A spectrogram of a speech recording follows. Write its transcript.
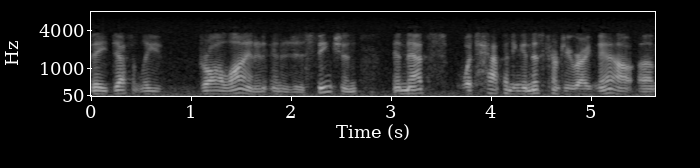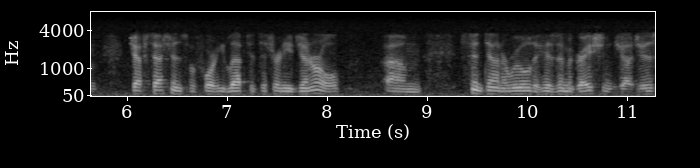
they definitely draw a line and, and, a distinction, and that's what's happening in this country right now. Um, Jeff Sessions, before he left as Attorney General, um, sent down a rule to his immigration judges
